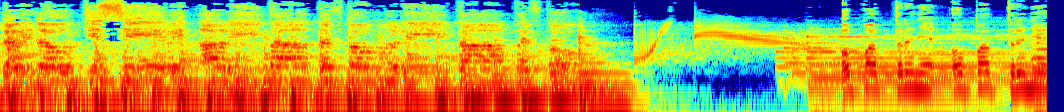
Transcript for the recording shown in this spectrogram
Dojdou ti síly a lítáte v tom, lítáte v tom. Opatrně, opatrně,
